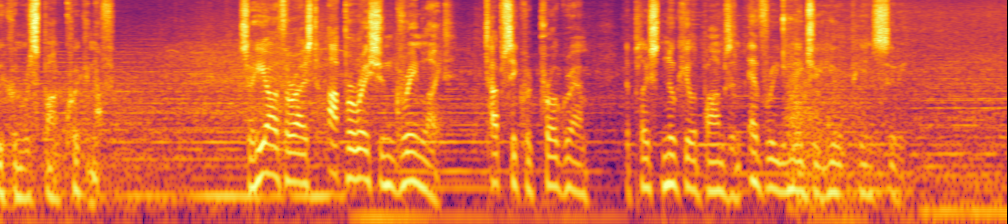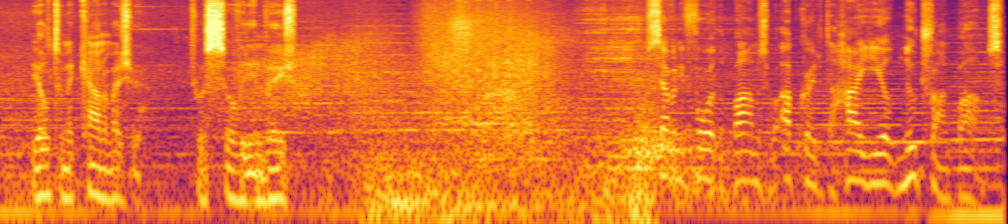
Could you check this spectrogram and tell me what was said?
we couldn't respond quick enough. So he authorized Operation Greenlight, top secret program that placed nuclear bombs in every major European city. The ultimate countermeasure to a Soviet invasion. 74 of the bombs were upgraded to high-yield neutron bombs,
